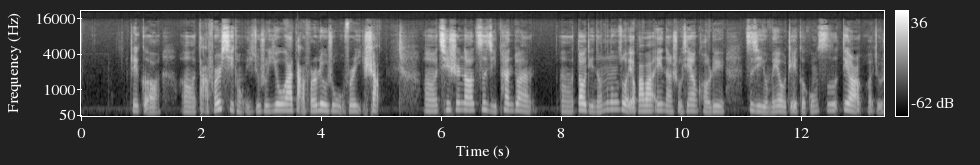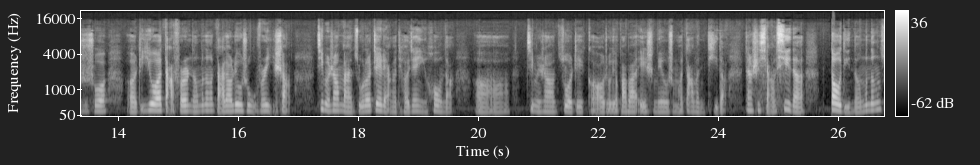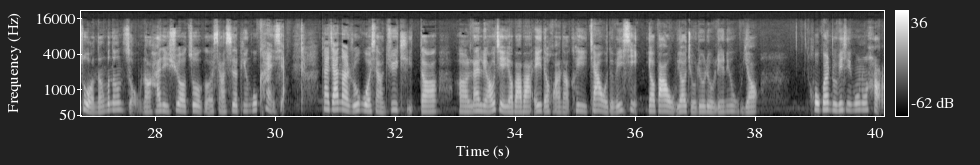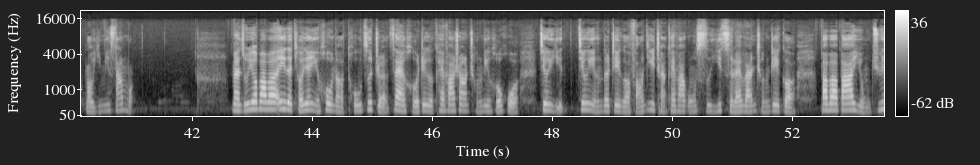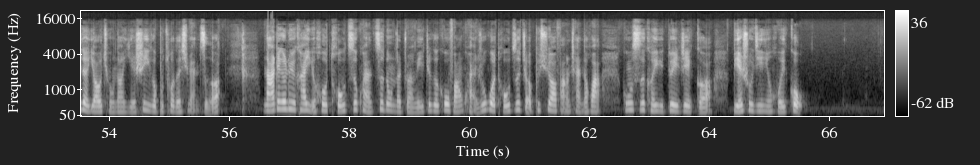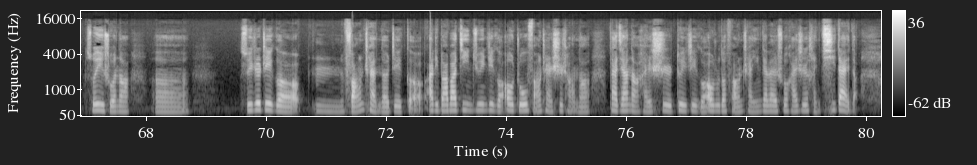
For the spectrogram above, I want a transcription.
这个。嗯，打分系统，也就是 U R 打分六十五分以上。嗯，其实呢，自己判断，嗯，到底能不能做幺八八 A 呢？首先要考虑自己有没有这个公司。第二个就是说，呃，这 U R 打分能不能达到六十五分以上？基本上满足了这两个条件以后呢，呃，基本上做这个澳洲幺八八 A 是没有什么大问题的。但是详细的到底能不能做，能不能走呢？还得需要做个详细的评估看一下。大家呢，如果想具体的呃来了解幺八八 A 的话呢，可以加我的微信幺八五幺九六六零零五幺，或关注微信公众号老移民 summer。满足幺八八 A 的条件以后呢，投资者再和这个开发商成立合伙经营经营的这个房地产开发公司，以此来完成这个八八八永居的要求呢，也是一个不错的选择。拿这个绿卡以后，投资款自动的转为这个购房款。如果投资者不需要房产的话，公司可以对这个别墅进行回购。所以说呢，呃，随着这个嗯房产的这个阿里巴巴进军这个澳洲房产市场呢，大家呢还是对这个澳洲的房产应该来说还是很期待的。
